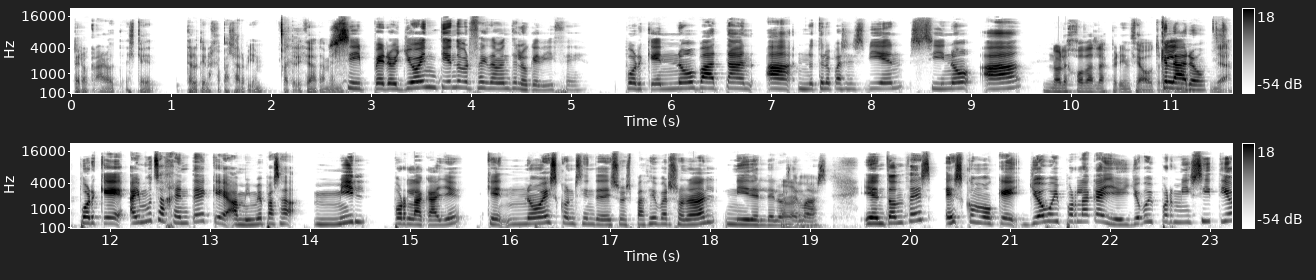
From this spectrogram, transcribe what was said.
pero claro, es que te lo tienes que pasar bien, Patricia, también. Sí, pero yo entiendo perfectamente lo que dice. Porque no va tan a no te lo pases bien, sino a No le jodas la experiencia a otros. ¿no? Claro. Ya. Porque hay mucha gente que a mí me pasa mil por la calle que no es consciente de su espacio personal ni del de los verdad. demás. Y entonces es como que yo voy por la calle y yo voy por mi sitio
